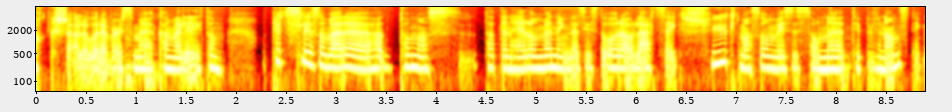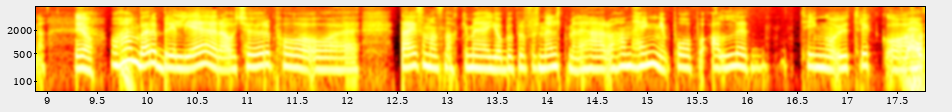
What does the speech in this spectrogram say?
aksjer eller whatever, som jeg kan veldig lite om, Plutselig så bare har Thomas tatt en hel omvending de siste åra og lært seg sjukt masse om visse sånne type finansting. Ja. Og han bare briljerer og kjører på, og eh, de som han snakker med, jobber profesjonelt med det her, og han henger på på alle ting og uttrykk, og Wow. han,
